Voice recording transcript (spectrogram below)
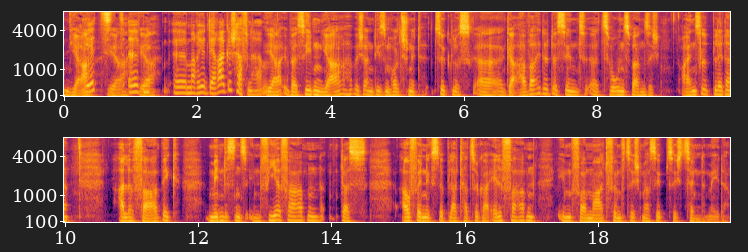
ja, jetzt ja, äh, ja. Äh, Mario Derra geschaffen haben. Ja, über sieben Jahre habe ich an diesem Holzschnittzyklus äh, gearbeitet. Das sind 22 äh, Einzelblätter, alle farbig, mindestens in vier Farben. Das aufwendigste Blatt hat sogar elf Farben im Format 50 mal 70 Zentimeter.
